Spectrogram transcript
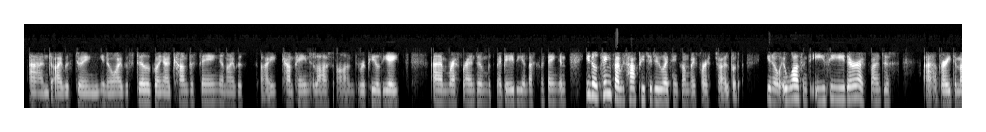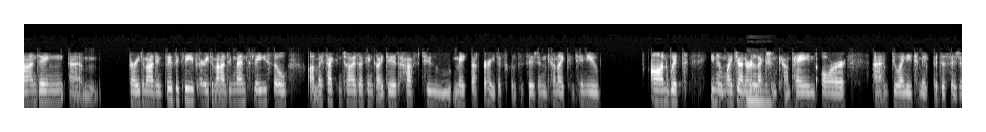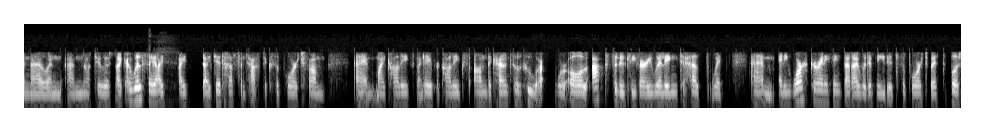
And I was doing, you know, I was still going out canvassing, and I was I campaigned a lot on the repeal the eighth um, referendum with my baby and that kind of thing. And you know, things I was happy to do. I think on my first child, but you know, it wasn't easy either. I found it uh, very demanding. Um, very demanding physically, very demanding mentally. So on my second child, I think I did have to make that very difficult decision. Can I continue on with, you know, my general mm. election campaign or um, do I need to make the decision now and, and not do it? Like I will say, I, I, I did have fantastic support from um, my colleagues, my Labour colleagues on the council, who are, were all absolutely very willing to help with um, any work or anything that I would have needed support with. But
